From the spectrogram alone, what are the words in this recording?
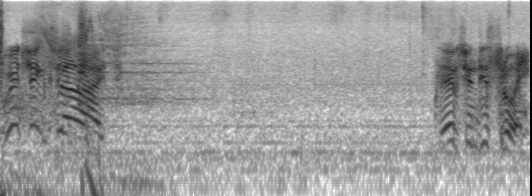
Switching sides. Search and destroy.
